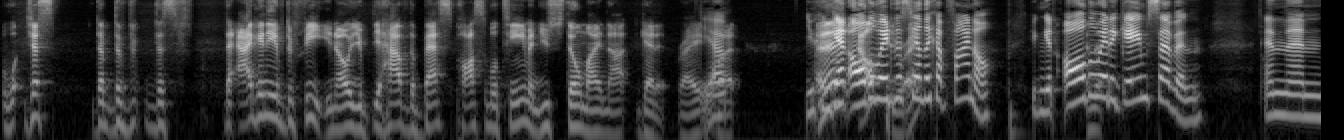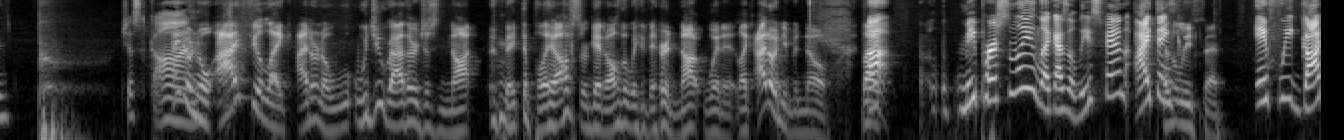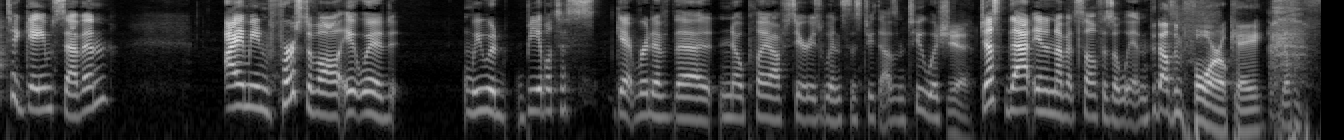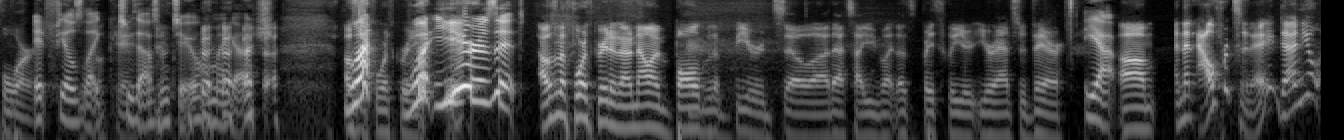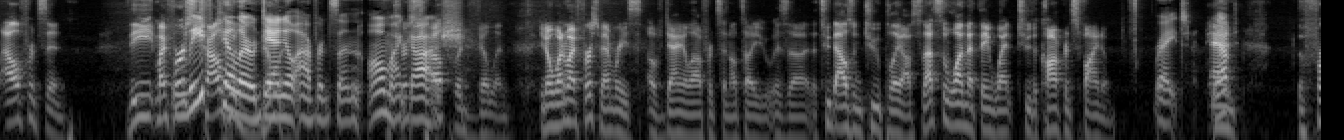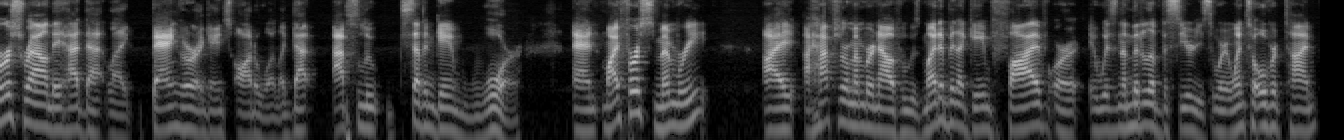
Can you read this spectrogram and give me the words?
What, just the the this the agony of defeat. You know, you you have the best possible team, and you still might not get it right. But You can get all the way to the right? Stanley Cup final. You can get all the way to Game Seven, and then just gone. I don't know. I feel like I don't know. Would you rather just not make the playoffs or get all the way there and not win it? Like I don't even know. Like Uh, me personally, like as a Leafs fan, I as think a Leaf fan, if we got to game seven, I mean, first of all, it would we would be able to get rid of the no playoff series win since 2002, which Yeah. just that in and of itself is a win. 2004. Okay, 2004. It feels like Okay. 2002. Oh my gosh. I was what in fourth grade. what year is it? I was in the fourth grade, and now I'm bald with a beard. So uh, that's how you might. That's basically your, your answer there. Yeah. Um, and then Alfredsson, eh? Daniel Alfredsson, the my first Leaf killer villain. Daniel Alfredsson. Oh my first gosh. childhood villain. You know, one of my first memories of Daniel Alfredsson, I'll tell you, is uh, the 2002 playoffs. So that's the one that they went to the conference final. Right. And Yep. the first round, they had that like banger against Ottawa, like that absolute seven game war. And my first memory, I I have to remember now if it was might have been a game five or it was in the middle of the series where it went to overtime,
